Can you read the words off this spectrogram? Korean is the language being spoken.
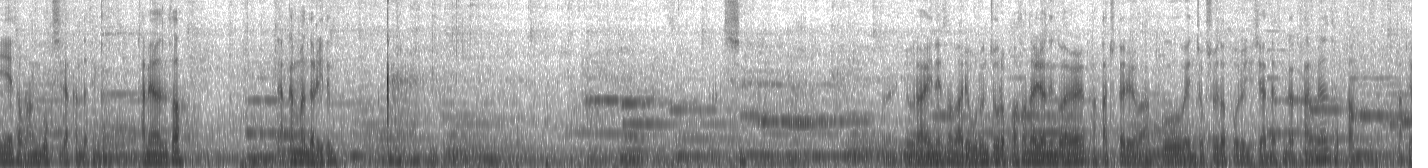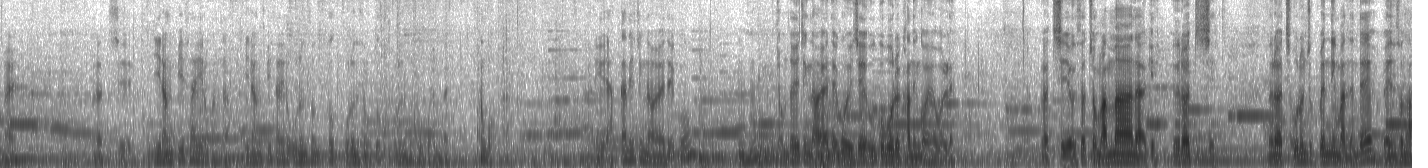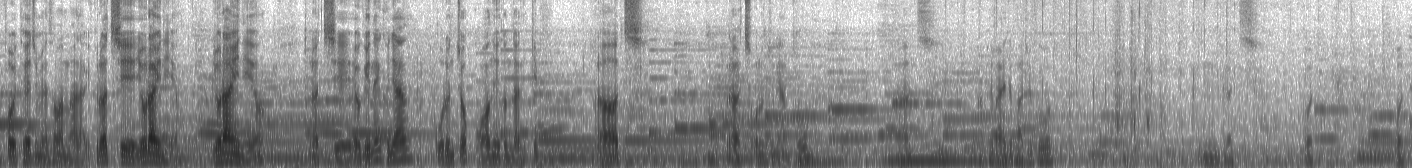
A에서 왕곡 시작한다 생각 가면서 약간만 더 리듬. 그렇지. 이 라인에서 말이 오른쪽으로 벗어나려는 걸 바깥쪽 다리를 막고 왼쪽 숄더 볼을 유지한다 생각하면서 덤. 앞에 말. 그렇지. E랑 B 사이로 간다. E랑 B 사이로 오른손 꾹 오른손 꾹 오른손 꾹 왼발. 항복. 아, 약간 일찍 나와야 되고 좀 더 일찍 나와야 되고 이제 우구볼을 가는 거예요 원래 그렇지. 여기서 좀 만만하게. 그렇지. 그렇지. 오른쪽 밴딩 맞는데 왼손 핫볼트 해주면서 만만하게. 그렇지. 요 라인이에요. 요 라인이에요. 그렇지. 여기는 그냥 오른쪽 원을 돈다 느낌. 그렇지. 그렇지. 오른쪽에 앉고. 그렇지. 앞에 말들 봐주고. 음 그렇지. 굿굿굿.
